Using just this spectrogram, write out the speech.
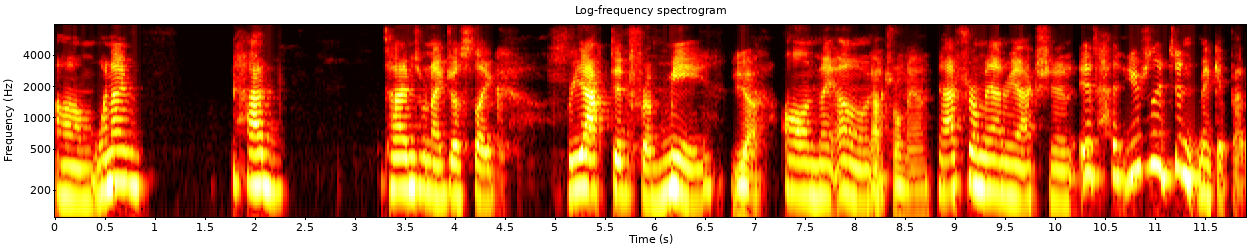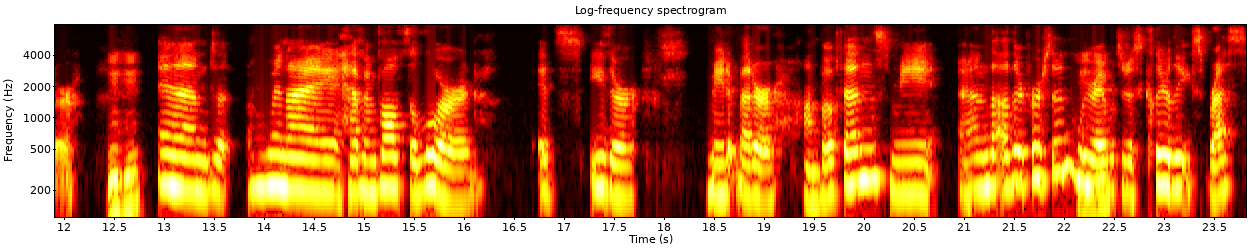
Um, when I've had times when I just like reacted from me Yeah, all on my own, natural man. natural man reaction, it usually didn't make it better. hmm And when I have involved the Lord, it's either made it better on both ends, me and the other person. We were Mhm. able to just clearly express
